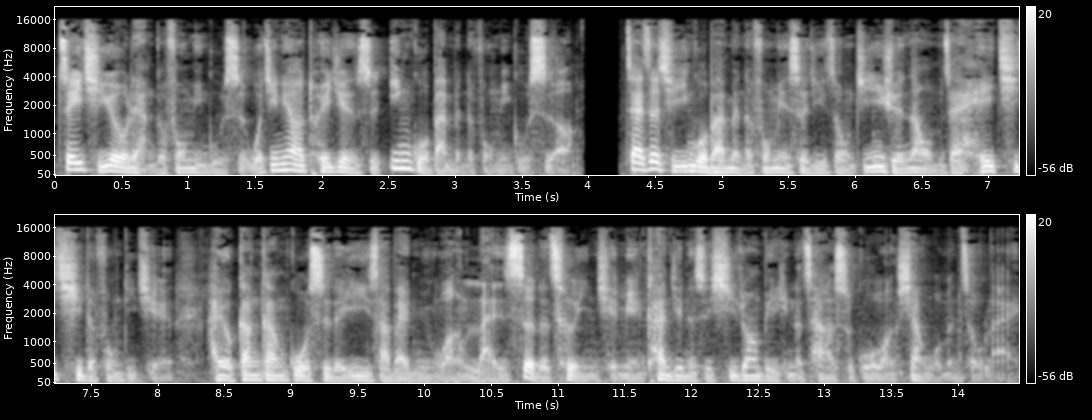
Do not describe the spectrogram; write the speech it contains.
这一期又有两个封面故事，我今天要推荐的是英国版本的封面故事啊、哦。在这期英国版本的封面设计中，金星学让我们在黑漆漆的封底前，还有刚刚过世的伊丽莎白女王蓝色的侧影前面，看见的是西装笔挺的查尔斯国王向我们走来。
